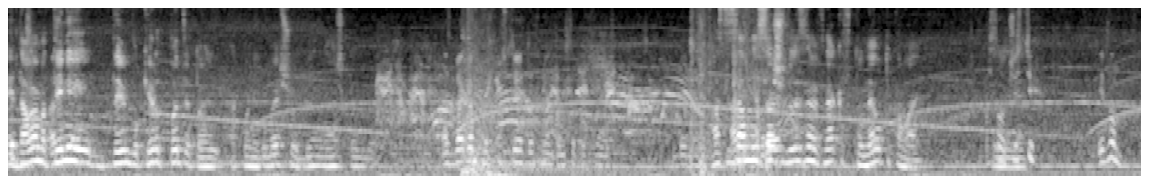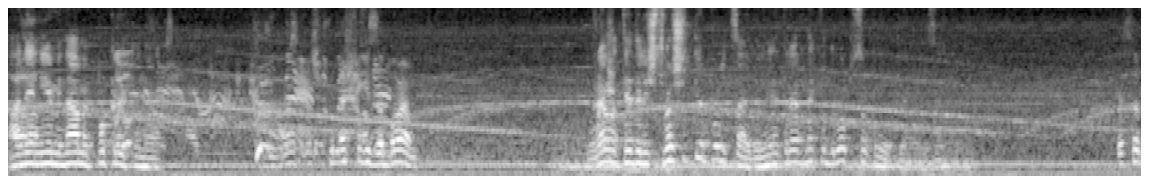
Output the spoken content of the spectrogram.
Е, да, бе, ма те, ни, те ми блокират пътя, той, ако не го беше убил, нямаш как да... Аз бягам през пустинята в момента, не се притеснявайте. Аз не знам, ние сега ще влезем в някакъв тунел тук, май. Аз се очистих. Идвам. А, не, ние минаваме покрай тунела. Поне ще ги забавям. Добре, ма те дали ще свършат тия полицаи, дали не трябва в някаква друга посока да отидем, не знам. Те са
